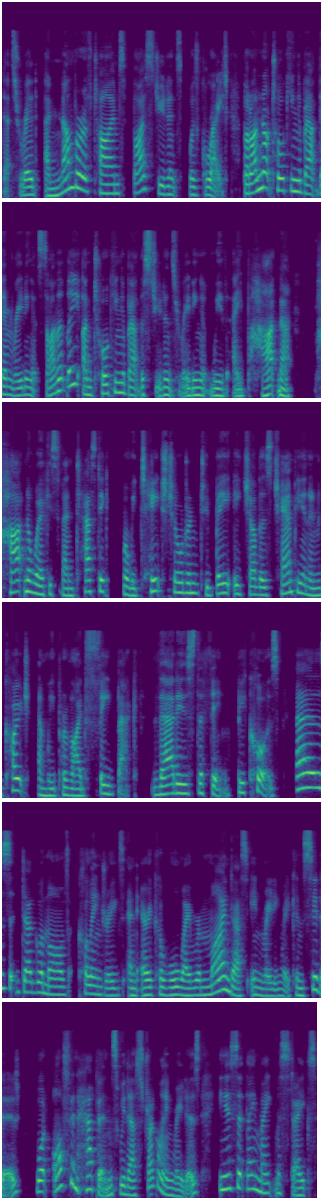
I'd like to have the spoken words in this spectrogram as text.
that's read a number of times by students was great. But I'm not talking about them reading it silently. I'm talking about the students reading it with a partner. Partner work is fantastic when we teach children to be each other's champion and coach and we provide feedback. That is the thing because as Doug Lemov, Colleen Driggs, and Erica Woolway remind us in Reading Reconsidered, what often happens with our struggling readers is that they make mistakes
